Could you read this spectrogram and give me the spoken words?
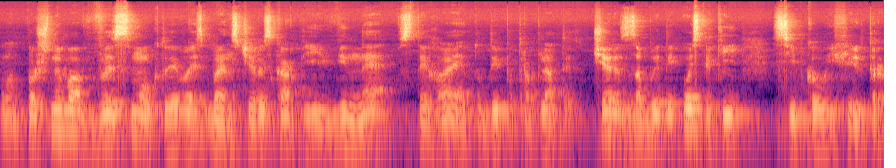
От, поршнева висмоктує весь бенз через карп, і він не встигає туди потрапляти через забитий ось такий сітковий фільтр.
